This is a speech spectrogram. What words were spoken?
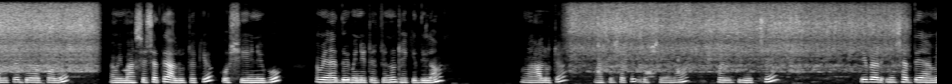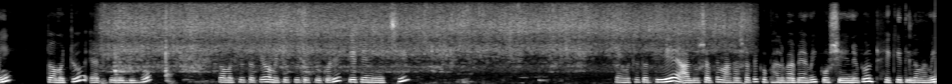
আলুটা দেওয়ার পরে আমি মাছের সাথে আলুটাকেও কষিয়ে নেব। আমি দুই মিনিটের জন্য ঢেকে দিলাম। আলুটা মাছের সাথে কষিয়ে নেওয়া হয়ে গিয়েছে। এবার এর সাথে আমি টমেটো অ্যাড করে দিব। টমেটোটাকেও আমি টুকরো টুকরো করে কেটে নিয়েছি। টমেটোটা দিয়ে আলুর সাথে মাছের সাথে খুব ভালোভাবে আমি কষিয়ে নেব। ঢেকে দিলাম আমি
